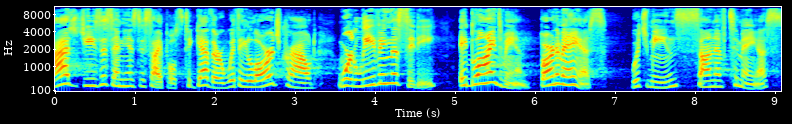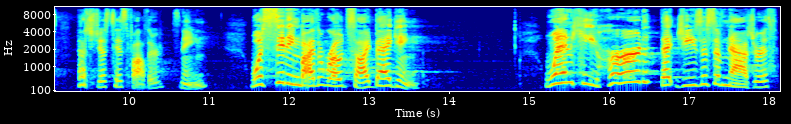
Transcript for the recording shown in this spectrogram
as Jesus and his disciples together with a large crowd were leaving the city, a blind man, Bartimaeus, which means son of Timaeus, that's just his father's name, was sitting by the roadside begging. When he heard that Jesus of Nazareth,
